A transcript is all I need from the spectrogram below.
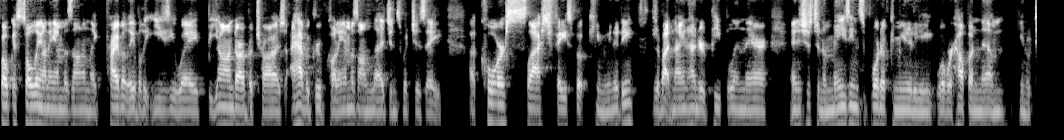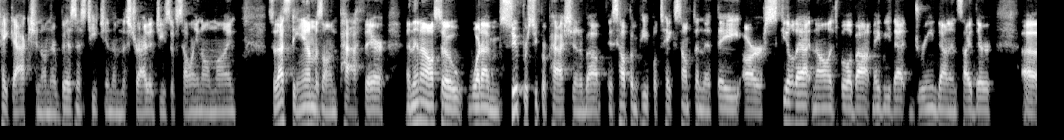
focused solely on Amazon, like Private Label the Easy Way, Beyond Arbitrage. I have a group called Amazon Legends, which is a, a course slash Facebook community. There's about 900 people in there, and it's just an amazing supportive community where we're helping them, you know, take action on their business, teaching them the strategies of selling online. So that's the Amazon path there. And then I also, what I'm super, super passionate about is helping people take something that they are skilled at, knowledgeable about, maybe that dream down inside their, uh,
